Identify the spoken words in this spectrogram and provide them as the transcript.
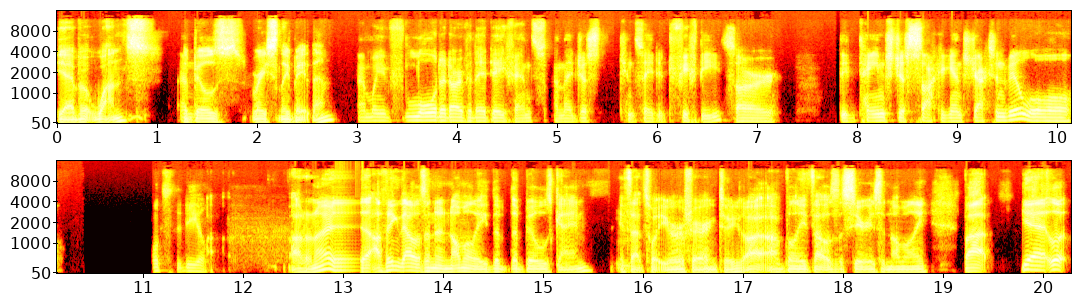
Yeah, but once. And, the Bills recently beat them. And we've lauded over their defense and they just conceded 50. So did teams just suck against Jacksonville or what's the deal? I don't know. I think that was an anomaly, the, the Bills game, if mm. that's what you're referring to. I, I believe that was a serious anomaly. But yeah, look,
